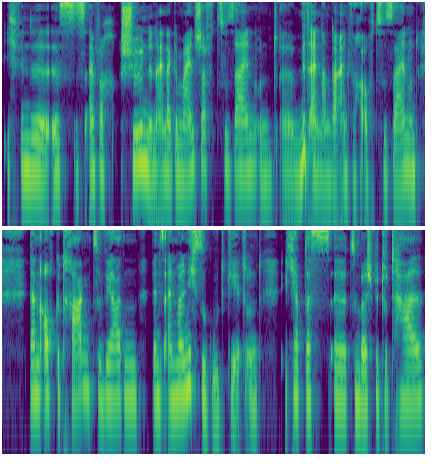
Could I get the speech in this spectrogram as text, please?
ich finde, es ist einfach schön, in einer Gemeinschaft zu sein und äh, miteinander einfach auch zu sein und dann auch getragen zu werden, wenn es einmal nicht so gut geht. Und ich habe das äh, zum Beispiel total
